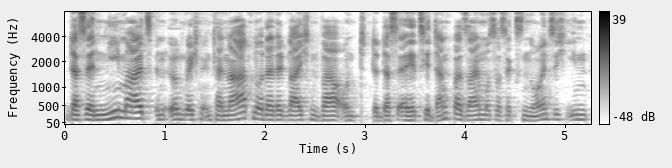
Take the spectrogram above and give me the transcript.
dass er niemals in irgendwelchen Internaten oder dergleichen war und dass er jetzt hier dankbar sein muss, dass 96 ihn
